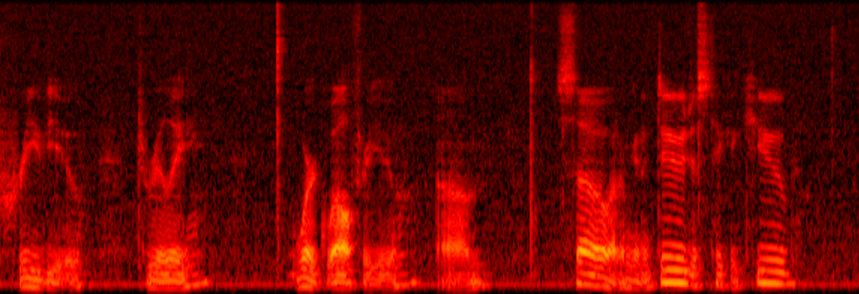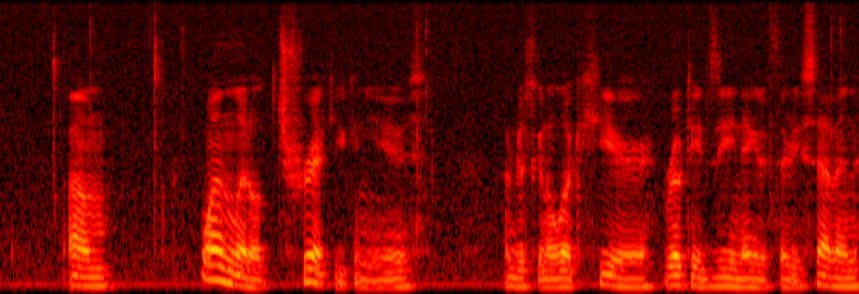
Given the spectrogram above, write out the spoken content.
preview to really work well for you. Um, so what I'm going to do, just take a cube. Um, one little trick you can use, I'm just going to look here, rotate Z negative 37.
